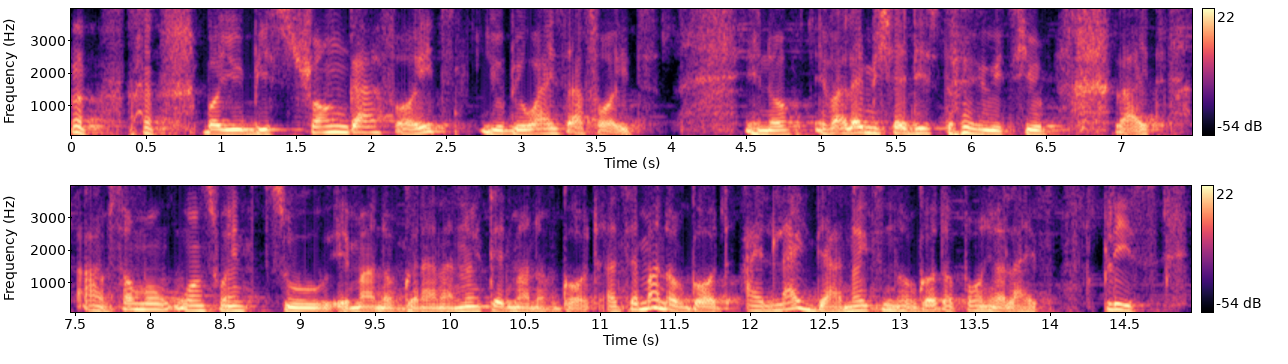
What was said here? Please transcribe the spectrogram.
but you'll be stronger for it you'll be wiser for it. You know if i let me share this story with you right? Um, someone once went to a man of god an anointed man of god and said man of god i like the anointing of god upon your life. Please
